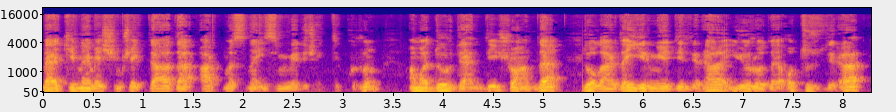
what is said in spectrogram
Belki Mehmet Şimşek daha da artmasına izin verecekti kurun. Ama dur dendi. Şu anda dolarda 27 lira, euroda 30 lira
